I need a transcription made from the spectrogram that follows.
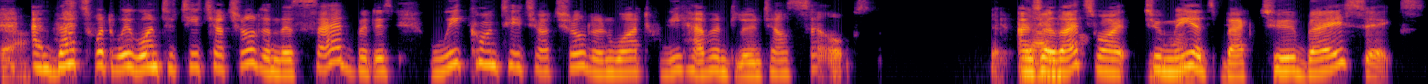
Yeah. and that's what we want to teach our children. The sad bit is we can't teach our children what we haven't learned ourselves. Yeah. And so that's why, to me, it's back to basics.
